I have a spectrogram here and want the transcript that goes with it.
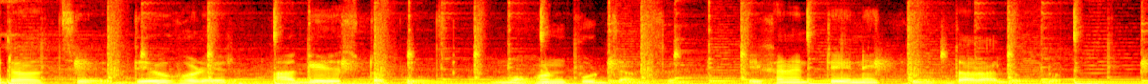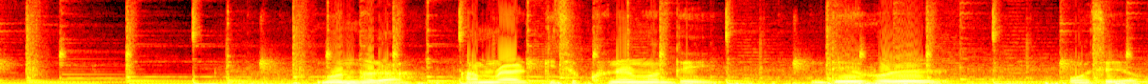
এটা হচ্ছে দেওঘরের আগের স্টপেজ মোহনপুর জাংশন এখানে ট্রেন একটু দাঁড়াল। বন্ধুরা, আমরা আর কিছুক্ষণের মধ্যেই দেওঘরে পৌঁছে যাব।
